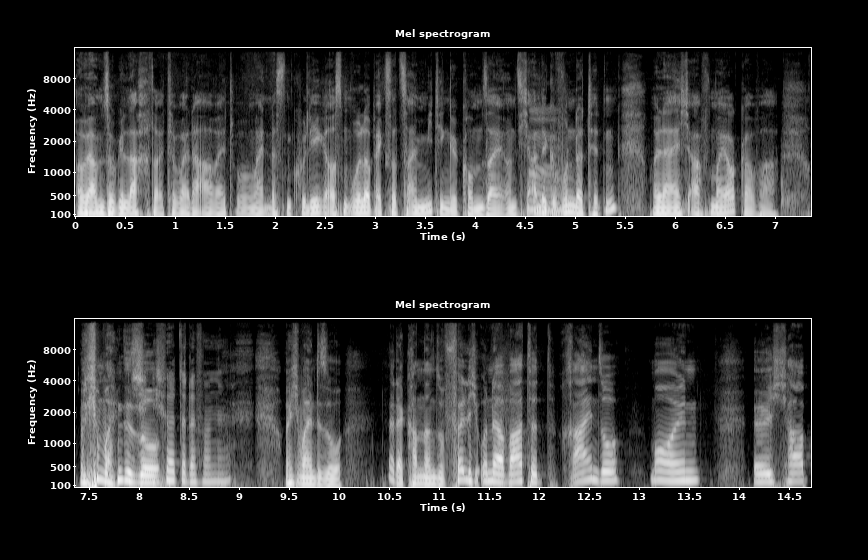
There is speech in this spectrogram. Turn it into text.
Aber wir haben so gelacht heute bei der Arbeit, wo wir meinten, dass ein Kollege aus dem Urlaub extra zu einem Meeting gekommen sei und sich alle Mhm. gewundert hätten, weil er eigentlich auf Mallorca war. Und ich meinte so, Ich hörte davon, ja. und ich meinte so, ja, der kam dann so völlig unerwartet rein, so, moin, ich hab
